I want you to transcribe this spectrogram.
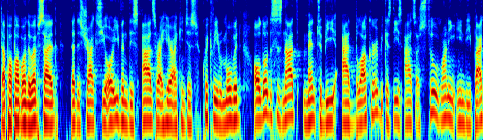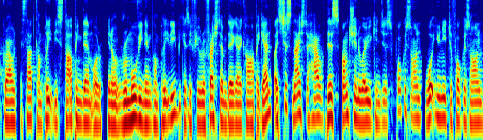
that pop up on the website that distracts you or even these ads right here i can just quickly remove it. Although this is not meant to be ad blocker because these ads are still running in the background it's not completely stopping them or you know removing them completely because if you refresh them they're going to come up again. But it's just nice to have this function where you can just focus on what you need to focus on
